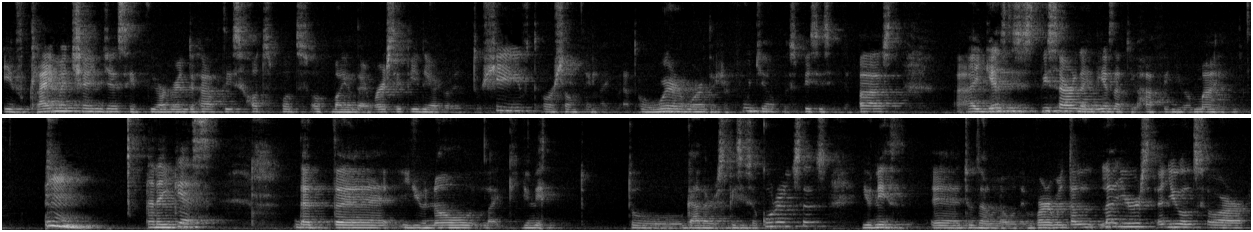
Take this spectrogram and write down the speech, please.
if climate changes, if we are going to have these hotspots of biodiversity, they are going to shift or something like that, or where were the refugia of the species in the past. I guess is, these are the ideas that you have in your mind. and I guess that uh, you know, like you need to gather species occurrences, you need uh, to download environmental layers, and you also are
